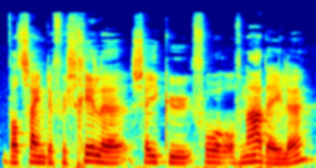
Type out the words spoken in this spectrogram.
wat zijn de verschillen, CQ, voor- of nadelen.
